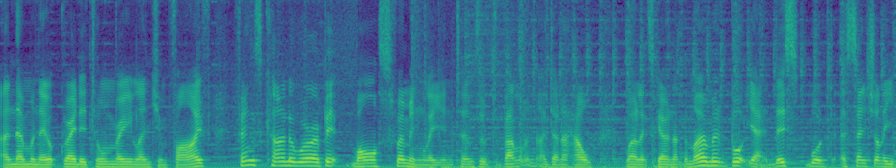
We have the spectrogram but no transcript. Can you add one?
and then when they upgraded to Unreal Engine 5, things kind of were a bit more swimmingly in terms of development. I don't know how well it's going at the moment, but yeah, this would essentially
